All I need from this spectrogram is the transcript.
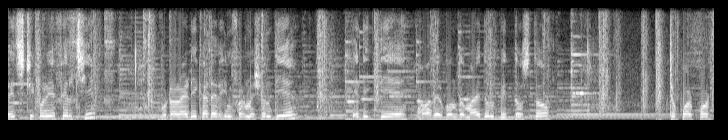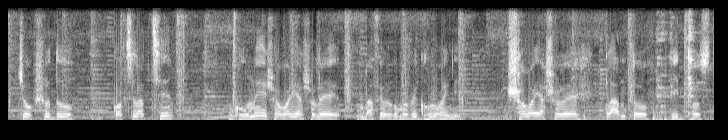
রেজিস্ট্রি করিয়ে ফেলছি। ভোটার আইডি কার্ডের ইনফরমেশন দিয়ে, এদিক দিয়ে আমাদের বন্ধু মাইদুল বিধ্বস্ত। একটু পরপর চোখ শুধু কচলাচ্ছে। ঘুমে সবাই আসলে বাসে ওরকমভাবে ঘুম হয়নি। সবাই আসলে ক্লান্ত, বিধ্বস্ত।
